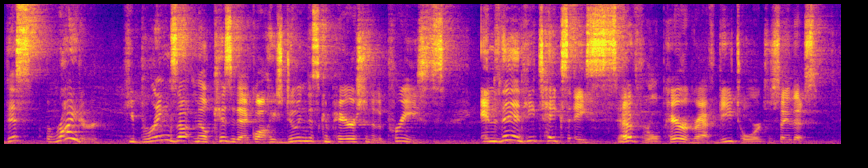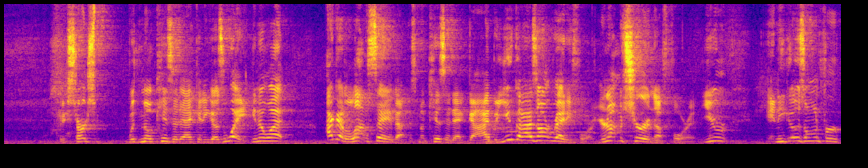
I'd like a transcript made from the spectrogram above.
this writer, he brings up Melchizedek while he's doing this comparison to the priests, and then he takes a several paragraph detour to say this. He starts with Melchizedek and he goes, Wait, you know what? I got a lot to say about this Melchizedek guy, but you guys aren't ready for it. You're not mature enough for it. You're and he goes on for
